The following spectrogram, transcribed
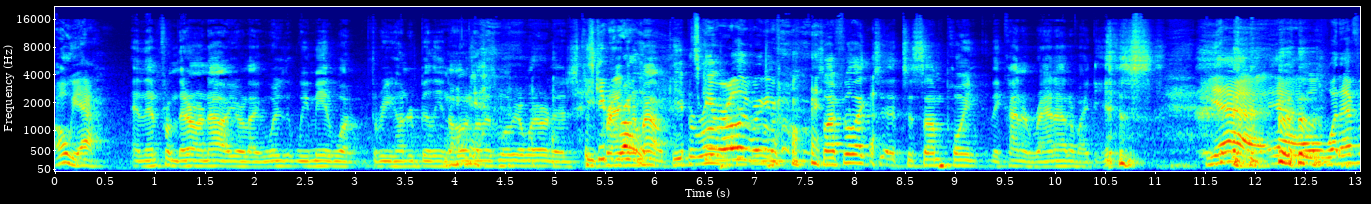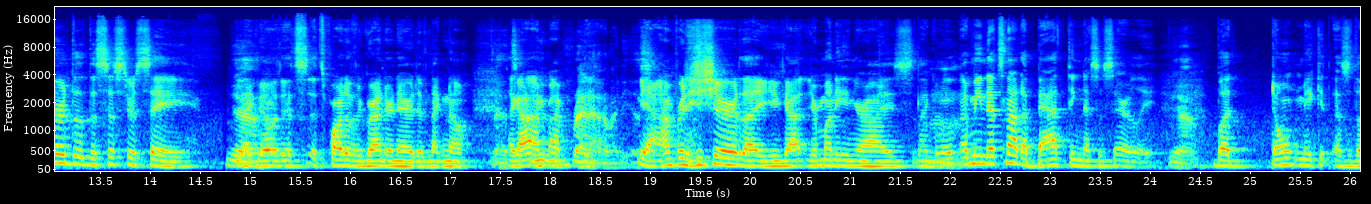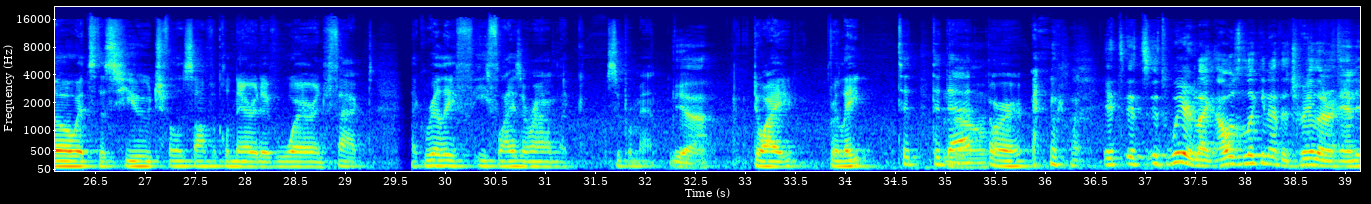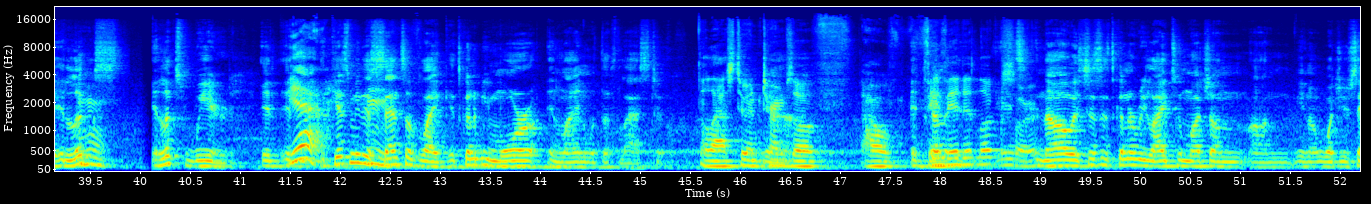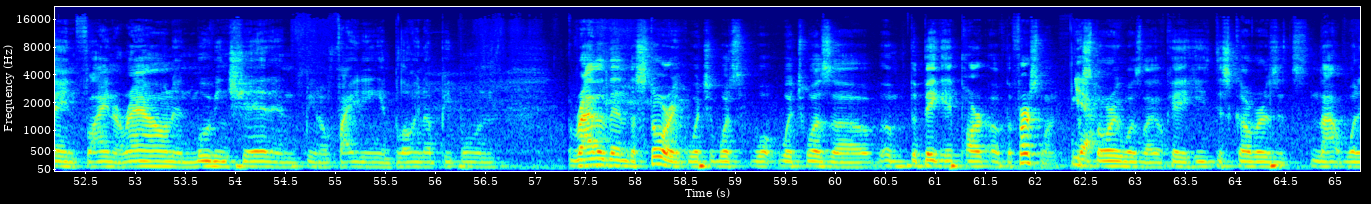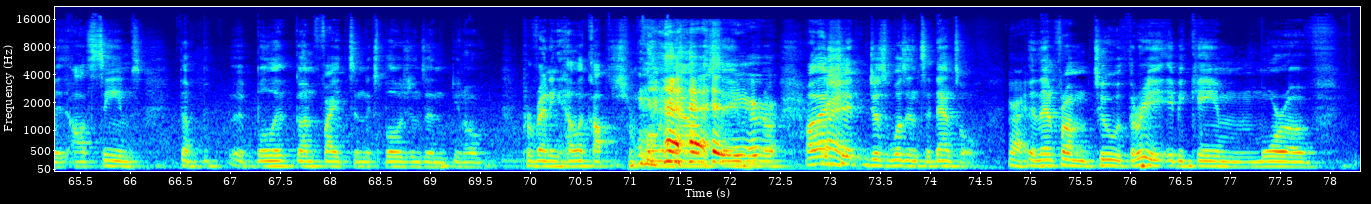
Oh yeah. And then from there on out, you're like, we, we made what three hundred billion dollars on this movie or whatever. They just keep, keep cranking them out, keep it rolling. keep rolling, keep it keep rolling. rolling. So I feel like to, to some point they kind of ran out of ideas. Yeah, yeah. well, whatever the, the sisters say, yeah, like it's it's part of the grander narrative. Like no, That's- like, I- I'm- I'm- ran yeah. out of ideas. yeah, I'm pretty sure that you got your money in your eyes. Like, Mhm. I mean, that's not a bad thing necessarily, yeah, but don't make it as though it's this huge philosophical narrative where, in fact, like really f- he flies around like Superman. yeah. Do I relate to, to that No. or? It's it's it's weird. Like I was looking at the trailer and it looks it looks weird. It, it. Yeah. It gives me the Mm. sense of like it's gonna be more in line with the last two. the last two in terms of how It's gonna- vivid it looks, It's, or no, it's just it's gonna rely too much on on you know what you're saying, flying around and moving shit and you know fighting and blowing up people and rather than the story, which was which was uh um, the big hit part of the first one. The Yeah. story was like okay, he discovers it's not what it all seems. The bu- uh, bullet gunfights and explosions and you know preventing helicopters from falling down to save you know all that Right. shit just was incidental. right? And then from two, or three, it became more of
